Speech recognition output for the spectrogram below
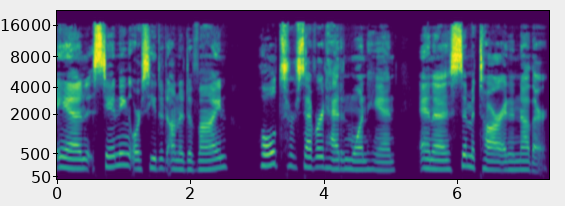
and standing or seated on a divine holds her severed head in one hand and a scimitar in another.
